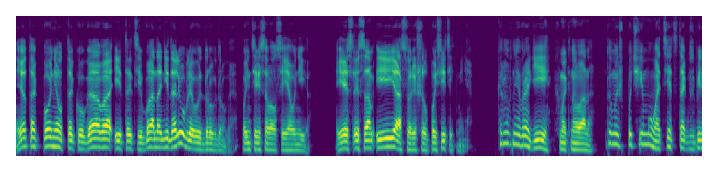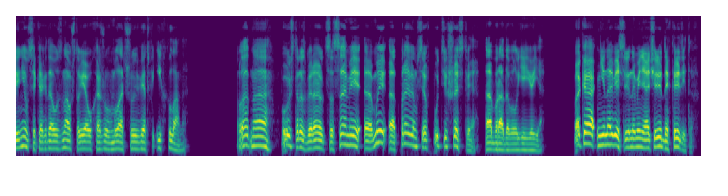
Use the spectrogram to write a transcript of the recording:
«Я так понял, Такугава и Татибана недолюбливают друг друга», — поинтересовался я у нее. «Если сам Иясу решил посетить меня». «Кровные враги», — хмыкнула она. «Думаешь, почему отец так взбеленился, когда узнал, что я ухожу в младшую ветвь их клана?» «Ладно, пусть разбираются сами, а мы отправимся в путешествие», — обрадовал ее я. «Пока не навесили на меня очередных кредитов».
